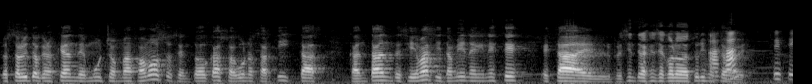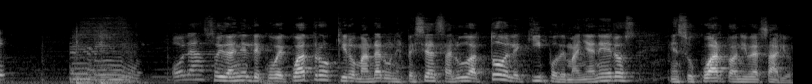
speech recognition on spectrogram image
los saluditos que nos quedan de muchos más famosos. En todo caso, algunos artistas, cantantes y demás. Y también en este está el presidente de la Agencia de Córdoba de Turismo, Ajá, sí, sí. Hola, soy Daniel de QV4. Quiero mandar un especial saludo a todo el equipo de Mañaneros en su cuarto aniversario.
